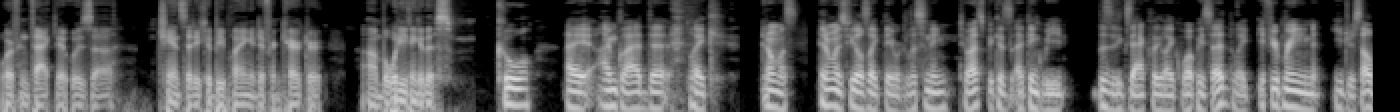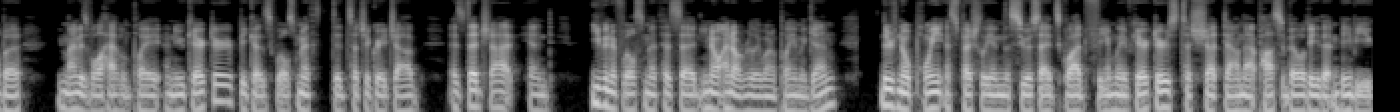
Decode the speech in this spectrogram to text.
or if in fact it was a chance that he could be playing a different character. Um, but what do you think of this? Cool. I I'm glad that like it almost it almost feels like they were listening to us because I think we this is exactly like what we said. Like if you're bringing Idris Elba, you might as well have him play a new character because Will Smith did such a great job as Deadshot. And even if Will Smith has said, you know, I don't really want to play him again, there's no point, especially in the Suicide Squad family of characters, to shut down that possibility that maybe you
